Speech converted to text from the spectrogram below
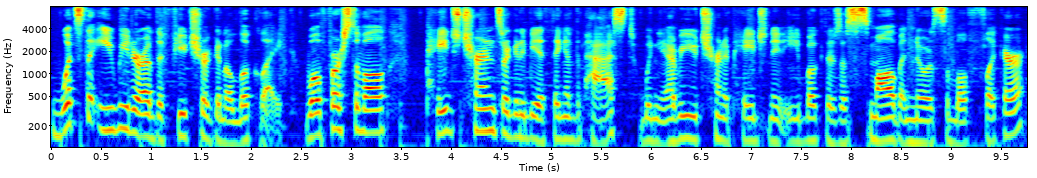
what's the e-reader of the future going to look like? Well, first of all, page turns are going to be a thing of the past. Whenever you turn a page in an ebook, there's a small but noticeable flicker,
